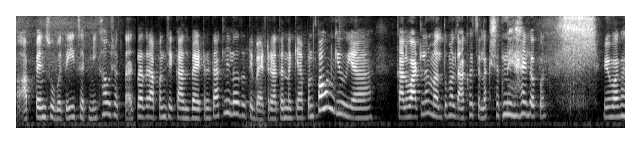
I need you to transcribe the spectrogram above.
आप्यांसोबतही ही चटणी खाऊ शकता. तर आपण जे काल बॅटर टाकलेलं होतं ते बॅटर आता नक्की आपण पाहून घेऊया. काल वाटलं ना मला तुम्हाला दाखवायचं लक्षात नाही राहिलं पण. हे बघा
